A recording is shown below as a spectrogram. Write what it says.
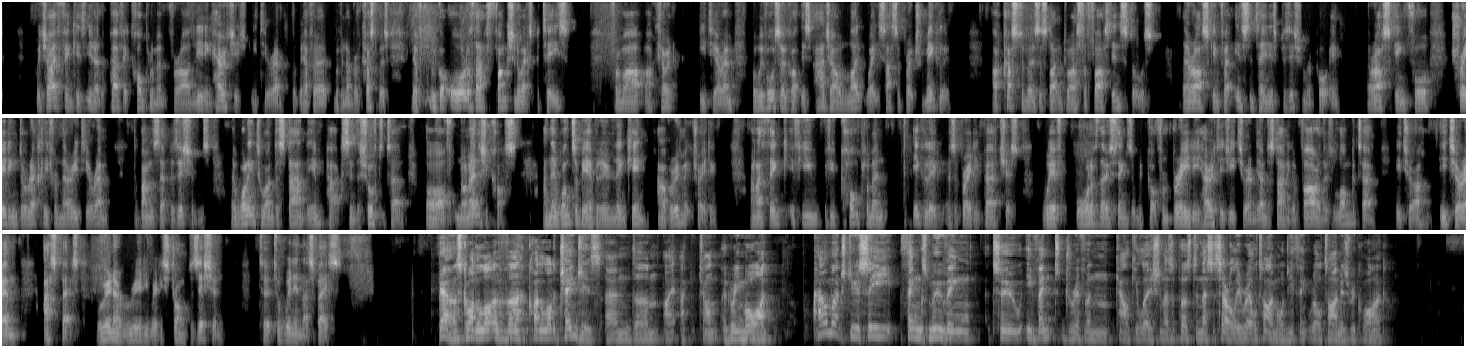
which I think is, you know, the perfect complement for our leading heritage ETRM that we have uh, with a number of customers. We have, we've got all of that functional expertise from our, our current ETRM, but we've also got this agile, lightweight SaaS approach from Igloo. Our customers are starting to ask for fast installs. They're asking for instantaneous position reporting. They're asking for trading directly from their ETRM to balance their positions. They're wanting to understand the impacts in the shorter term of non-energy costs, and they want to be able to link in algorithmic trading. And I think if you if you complement Igloo as a Brady purchase with all of those things that we've got from Brady Heritage ETRM, the understanding of VAR and those longer term ETRM aspects, we're in a really, really strong position to, to win in that space. Yeah, there's quite a lot of uh, quite a lot of changes, and um, I, I, can't agree more. How much do you see things moving to event-driven calculation as opposed to necessarily real time, or do you think real time is required?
